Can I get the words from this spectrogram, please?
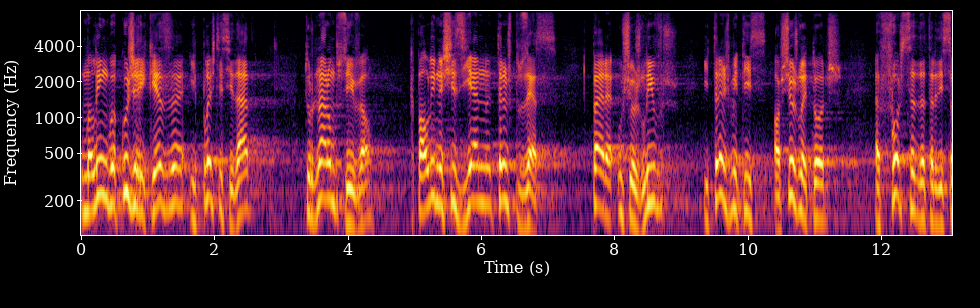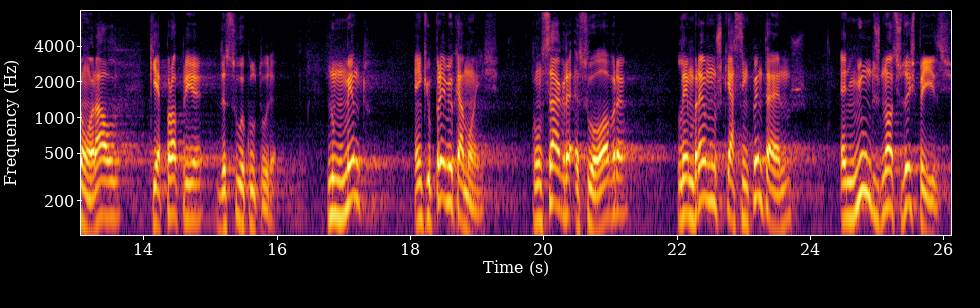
Uma língua cuja riqueza e plasticidade tornaram possível que Paulina Chiziane transpusesse para os seus livros e transmitisse aos seus leitores a força da tradição oral que é própria da sua cultura. No momento em que o Prémio Camões consagra a sua obra, lembramos que há 50 anos, a nenhum dos nossos dois países,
